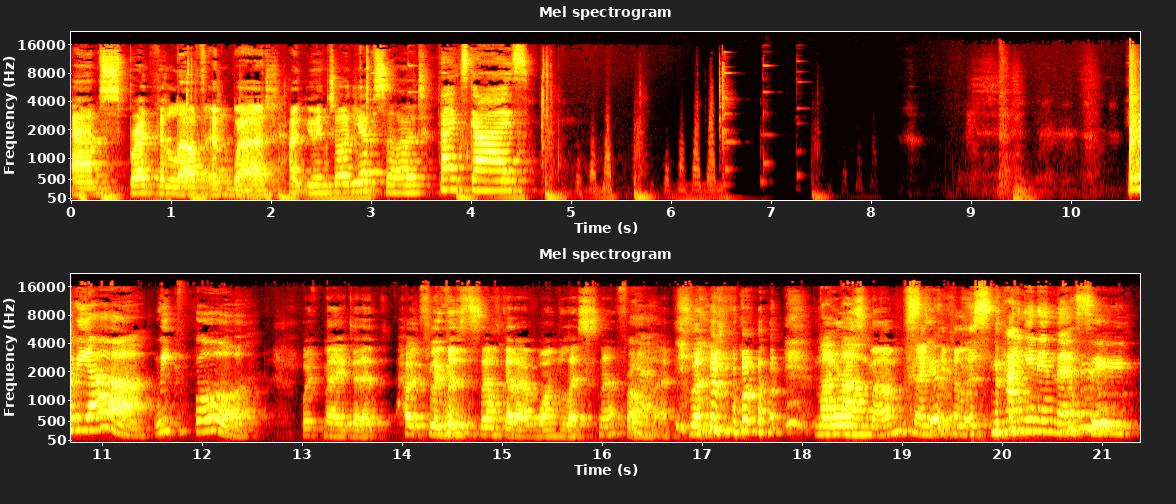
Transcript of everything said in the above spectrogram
and spread the love and word. Hope you enjoy the episode. Thanks, guys. Here we are, week four. We've made it. Hopefully, we've still got our one listener from Yeah. episode one. My Laura's mum. Thank you for listening. Hanging in there, Sue.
